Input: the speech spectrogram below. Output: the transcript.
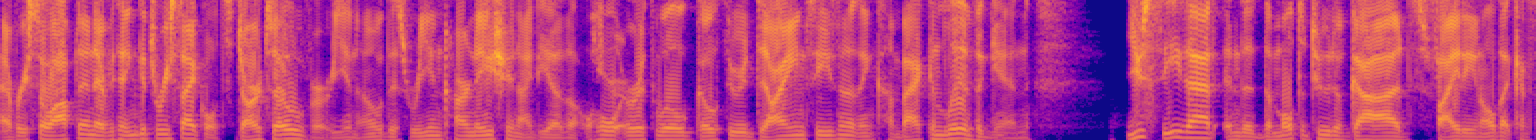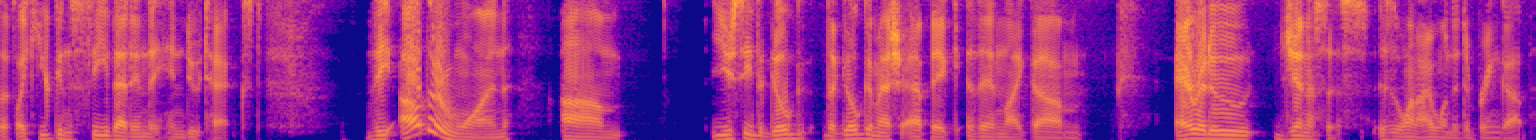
every so often everything gets recycled starts over you know this reincarnation idea the whole sure. earth will go through a dying season and then come back and live again. You see that in the, the multitude of gods fighting all that kind of stuff. Like you can see that in the hindu text. The other one um you see the Gil- the gilgamesh epic and then like um eridu genesis is the one i wanted to bring up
